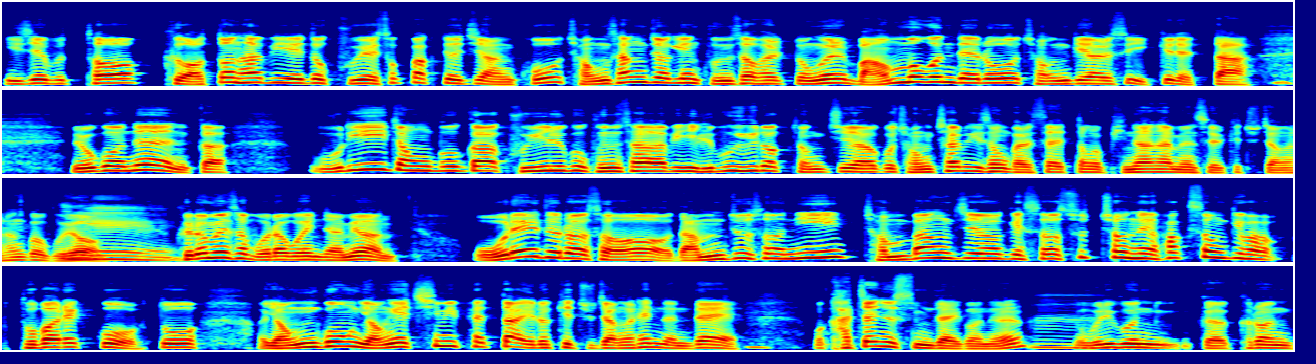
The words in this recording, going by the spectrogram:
이제부터 그 어떤 합의에도 구에 속박되지 않고 정상적인 군사 활동을 마음먹은 대로 전개할 수 있게 됐다. 요거는 그러니까 우리 정부가 9.19 군사합의 일부 효력 정지하고 정찰 위성 발사했던 걸 비난하면서 이렇게 주장을 한 거고요. 예. 그러면서 뭐라고 했냐면 올해 들어서 남조선이 전방 지역에서 수천 회 확성기 화- 도발했고 또 영공 영해 침입했다 이렇게 주장을 했는데 뭐 가짜 뉴스입니다 이거는 음. 우리군 그러니까 그런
